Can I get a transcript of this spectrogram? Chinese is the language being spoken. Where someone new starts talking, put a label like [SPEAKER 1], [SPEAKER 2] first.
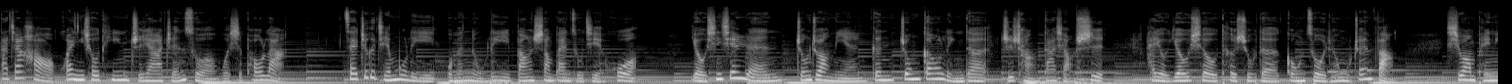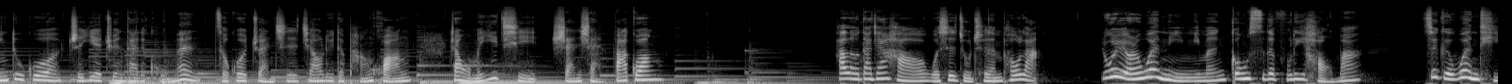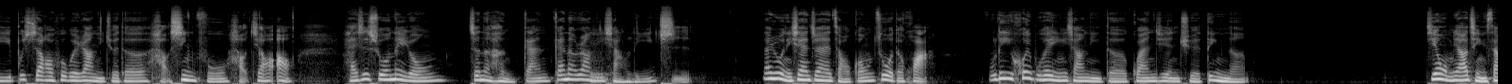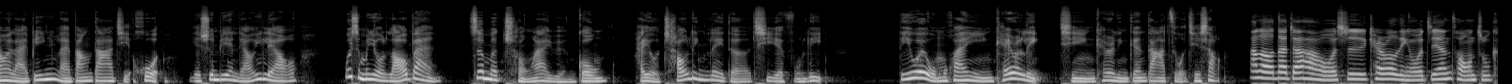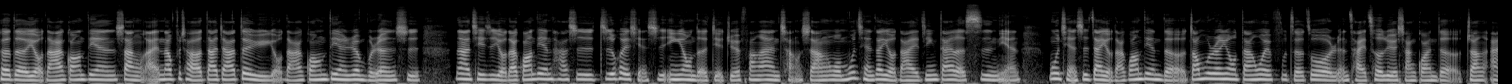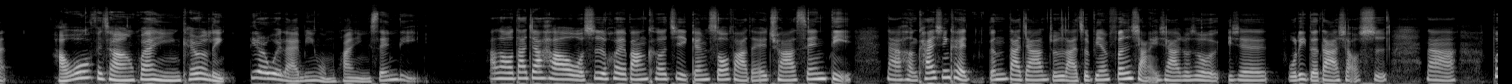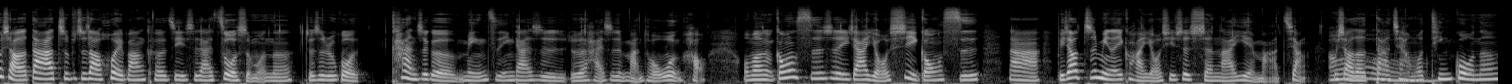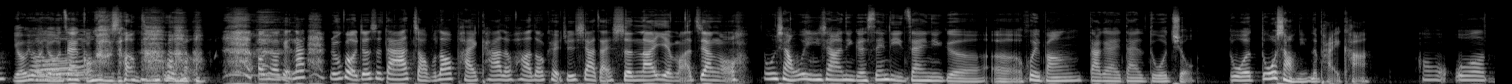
[SPEAKER 1] 大家好，欢迎收听植牙诊所，我是 Pola。在这个节目里，我们努力帮上班族解惑，有新鲜人、中壮年跟中高龄的职场大小事，还有优秀特殊的工作人物专访，希望陪您度过职业倦怠的苦闷，走过转职焦虑的彷徨，让我们一起闪闪发光。Hello，大家好，我是主持人 Pola。如果有人问你，你们公司的福利好吗？这个问题不知道会不会让你觉得好幸福、好骄傲，还是说内容真的很干，干到让你想离职？那如果你现在正在找工作的话，福利会不会影响你的关键决定呢？今天我们邀请三位来宾来帮大家解惑，也顺便聊一聊为什么有老板这么宠爱员工，还有超另类的企业福利。第一位，我们欢迎 Caroline，请 Caroline 跟大家自我介绍。
[SPEAKER 2] Hello，大家好，我是 Caroline。我今天从竹科的友达光电上来，那不晓得大家对于友达光电认不认识？那其实友达光电它是智慧显示应用的解决方案厂商。我目前在友达已经待了四年，目前是在友达光电的招募任用单位，负责做人才策略相关的专案。
[SPEAKER 1] 好哦，非常欢迎 Caroline。第二位来宾，我们欢迎 Sandy。
[SPEAKER 3] Hello，大家好，我是汇邦科技 Game Sofa 的 HR Sandy。那很开心可以跟大家就是来这边分享一下，就是我一些福利的大小事。那不晓得大家知不知道汇邦科技是在做什么呢？就是如果看这个名字，应该是觉得还是满头问号。我们公司是一家游戏公司，那比较知名的一款游戏是《神来也麻将》，不晓得大家有没有听过呢？
[SPEAKER 1] 有有有，在广告上听过。
[SPEAKER 3] OK OK，那如果就是大家找不到牌咖的话，都可以去下载《神来也麻将》哦。
[SPEAKER 1] 我想问一下，那个 Sandy 在那个呃汇邦大概待了多久？多多少年的牌卡？
[SPEAKER 3] 哦，我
